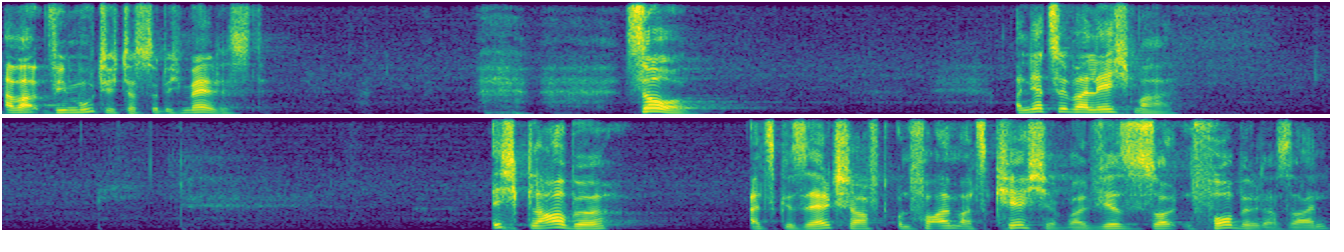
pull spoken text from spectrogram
Aber wie mutig, dass du dich meldest. So. Und jetzt überleg mal. Ich glaube, als Gesellschaft und vor allem als Kirche, weil wir sollten Vorbilder sein,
